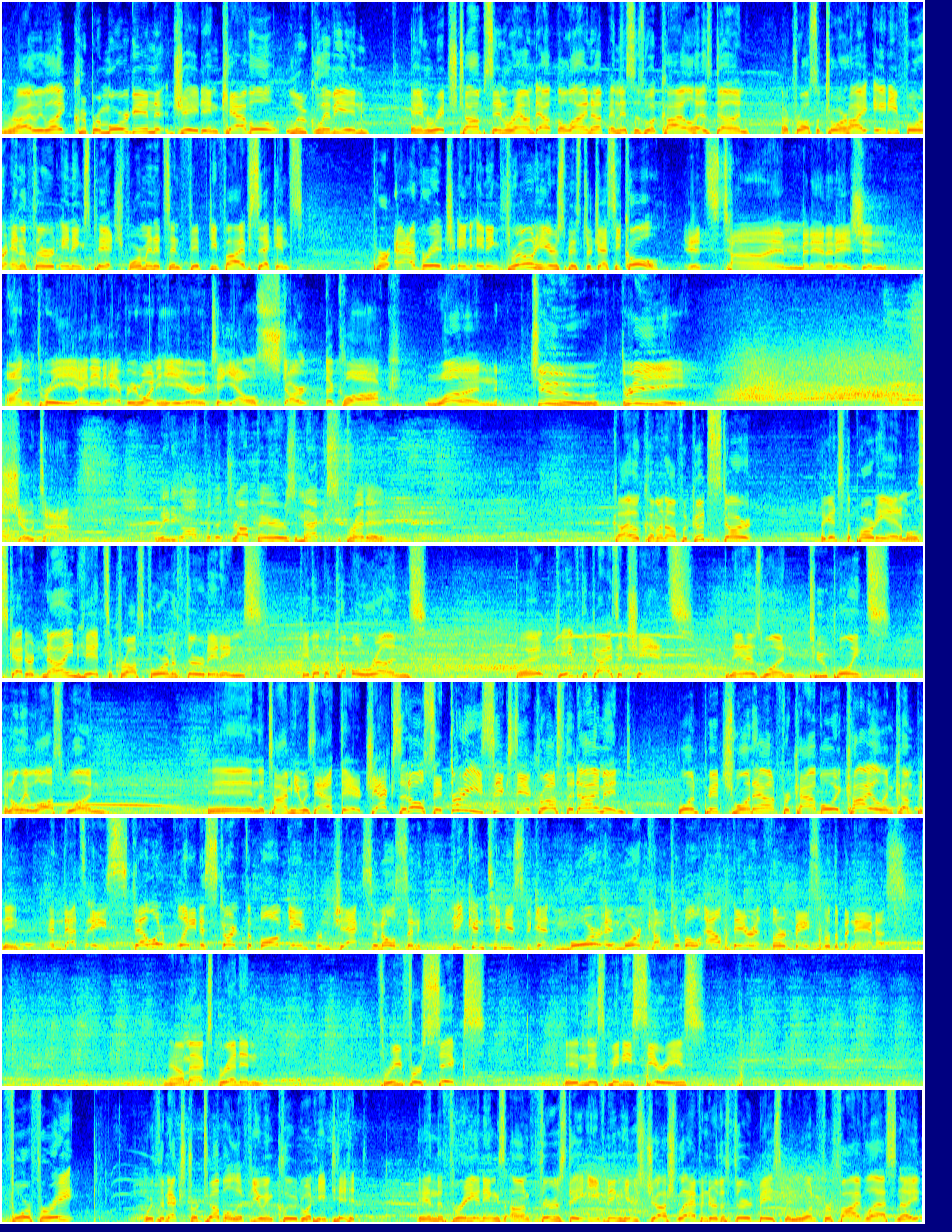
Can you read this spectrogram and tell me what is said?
Riley Light, Cooper Morgan, Jaden Cavill, Luke Livian, and Rich Thompson round out the lineup, and this is what Kyle has done across a tour high 84 and a third innings pitch. Four minutes and 55 seconds per average in inning thrown. Here's Mr. Jesse Cole. It's time, Banana Nation. On three, I need everyone here to yell, start the clock. One, two, three. Showtime. Leading off for the Drop Bears, Max Brennan. Kyle coming off a good start against the Party Animals. Scattered nine hits across four and a third innings. Gave up a couple runs, but gave the guys a chance. Bananas won two points and only lost one in the time he was out there. Jackson Olson, 360 across the diamond. One pitch, one out for Cowboy Kyle and company. And that's a stellar play to start the ball game from Jackson Olson. He continues to get more and more comfortable out there at third base for the Bananas. Now Max Brennan, three for six in this mini series. Four for eight with an extra double if you include what he did in the three innings on Thursday evening. Here's Josh Lavender, the third baseman, one for five last night.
